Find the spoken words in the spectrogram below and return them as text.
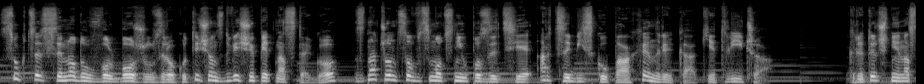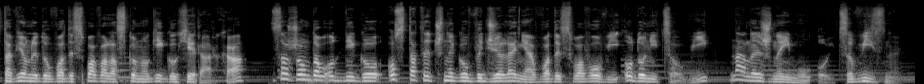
Sukces synodu w Wolborzu z roku 1215 znacząco wzmocnił pozycję arcybiskupa Henryka Kietlicza. Krytycznie nastawiony do Władysława Laskonogiego hierarcha, zażądał od niego ostatecznego wydzielenia Władysławowi Odonicowi należnej mu ojcowizny.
